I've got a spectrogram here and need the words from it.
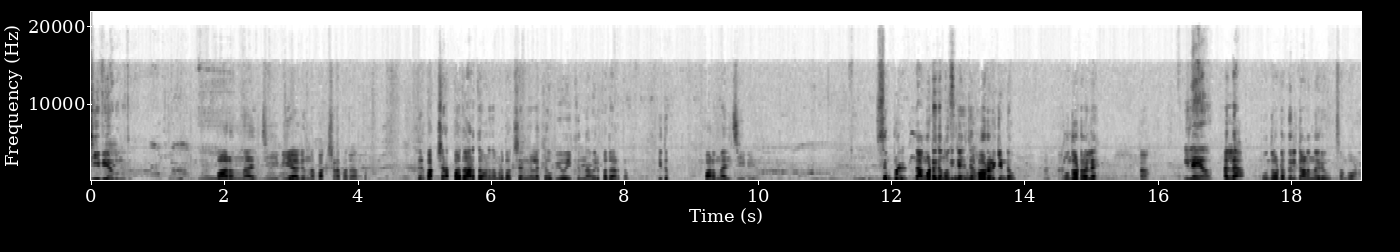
ജീവിയാകുന്നത്? പറന്നാൽ ജീവിയാകുന്ന ഭക്ഷണ പദാർത്ഥം ഇതൊരു ഭക്ഷണ പദാർത്ഥമാണ് നമ്മൾ ഭക്ഷണങ്ങളിലൊക്കെ ഉപയോഗിക്കുന്ന ഒരു പദാർത്ഥം. ഇത് പറന്നാൽ ജീവിയാണ്. സിമ്പിൾ. ഇത് അങ്ങോട്ടൊക്കെ നോക്കിക്കഴിഞ്ഞാൽ ചിലപ്പോൾ അവിടെ ഇടയ്ക്ക് ഉണ്ടാവും. പൂന്തോട്ടം അല്ലേ? ആ. ഇല്ലയോ? അല്ല പൂന്തോട്ടത്തിൽ കാണുന്ന ഒരു സംഭവമാണ്.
